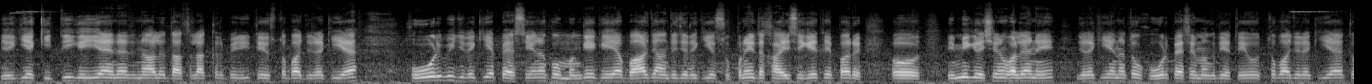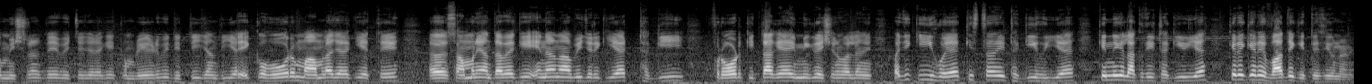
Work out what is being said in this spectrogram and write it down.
ਜਿਹੜੀ ਕੀ ਕੀਤੀ ਗਈ ਹੈ, ਇਹਨਾਂ ਦੇ ਨਾਲ 10 ਲੱਖ ਰੁਪਏ ਦੀ, ਤੇ ਉਸ ਤੋਂ ਬਾਅਦ ਜਿਹੜਾ ਕੀ ਹੈ ਹੋਰ ਵੀ ਜਿਹੜੇ ਕੀ ਹੈ ਪੈਸੇ ਇਹਨਾਂ ਕੋਲ ਮੰਗੇ ਗਏ ਆ, ਬਾਹਰ ਜਾਣ ਦੇ ਜਿਹੜੇ ਕੀ ਹੈ ਸੁਪਨੇ ਦਿਖਾਏ ਸੀਗੇ ਤੇ ਪਰ ਇਮੀਗ੍ਰੇਸ਼ਨ ਵਾਲਿਆਂ ਨੇ ਜਿਹੜਾ ਕੀ ਇਹਨਾਂ ਤੋਂ ਹੋਰ ਪੈਸੇ ਮੰਗਦੇ ਅਤੇ ਉਸ ਤੋਂ ਬਾਅਦ ਜਿਹੜਾ ਕੀ ਹੈ ਕਮਿਸ਼ਨਰ ਦੇ ਵਿੱਚ ਜਿਹੜਾ ਕਿ ਕੰਪਲੇਂਟ ਵੀ ਦਿੱਤੀ ਜਾਂਦੀ ਹੈ ਇੱਕ ਹੋਰ ਮਾਮਲਾ ਜਿਹੜਾ ਕਿ ਇੱਥੇ ਸਾਹਮਣੇ ਆਂਦਾ ਹੈ ਕਿ ਇਹਨਾਂ ਨਾਲ ਵੀ ਜਿਹੜੀ ਕੀ ਹੈ ਠੱਗੀ ਫਰਾਡ ਕੀਤਾ ਗਿਆ ਇਮੀਗ੍ਰੇਸ਼ਨ ਵਾਲਿਆਂ ਨੇ। ਭਾਜੀ ਕੀ ਹੋਇਆ, ਕਿਸ ਤਰ੍ਹਾਂ ਦੀ ਠੱਗੀ ਹੋਈ ਹੈ, ਕਿੰਨੇ ਕੁ ਲੱਖ ਦੀ ਠੱਗੀ ਹੋਈ ਹੈ ਕਿਹੜੇ ਕਿਹੜੇ ਵਾਅਦੇ ਕੀਤੇ ਸੀ ਉਹਨਾਂ ਨੇ?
